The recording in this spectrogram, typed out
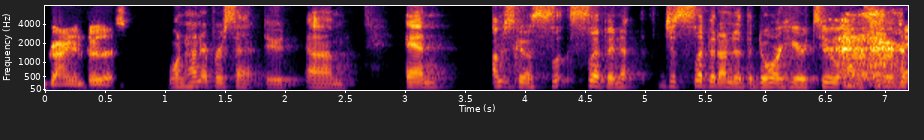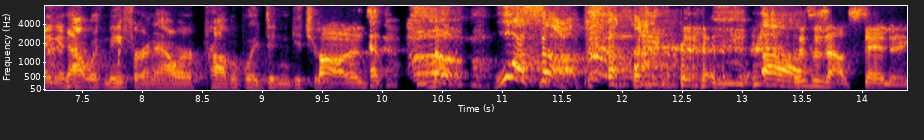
grinding through this. 100%, dude. Um, and I'm just going to sl- slip in, just slip it under the door here too. I'm sure hanging out with me for an hour probably didn't get your. Oh, no. What's up? uh, this is outstanding.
